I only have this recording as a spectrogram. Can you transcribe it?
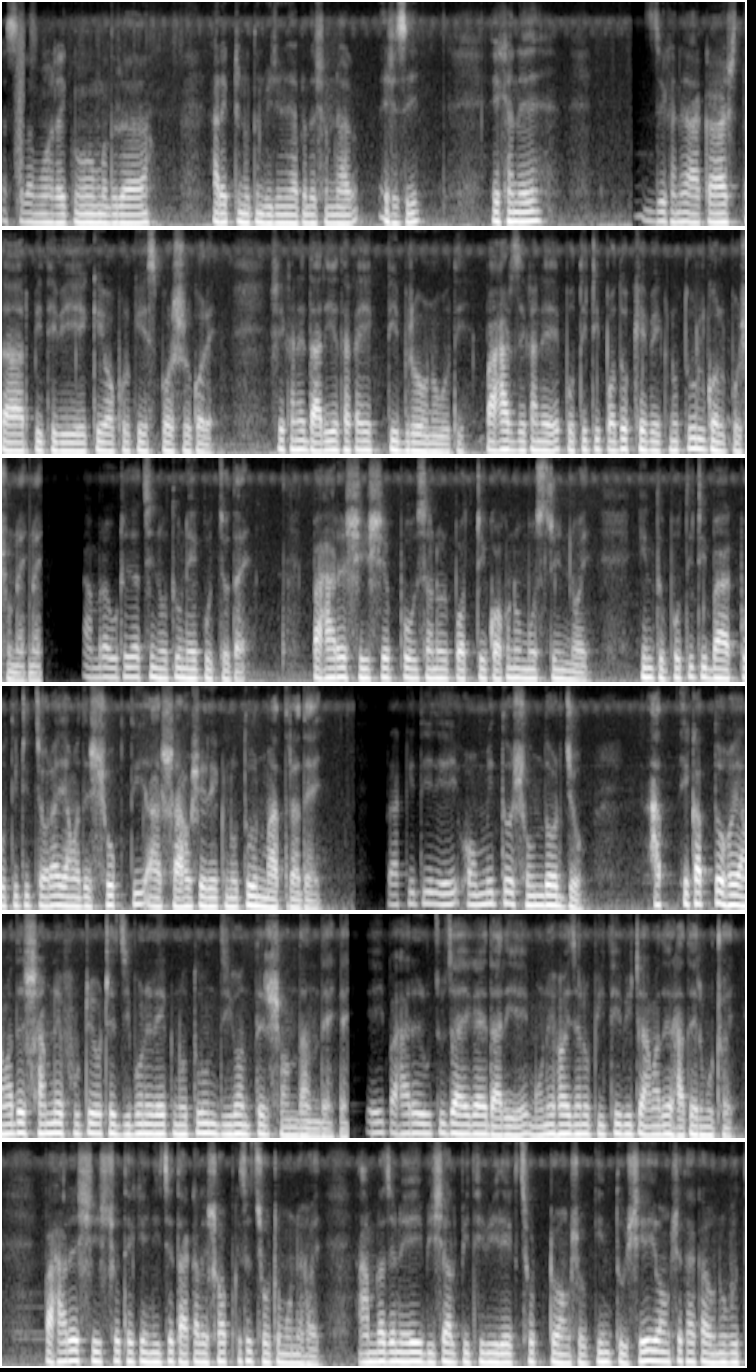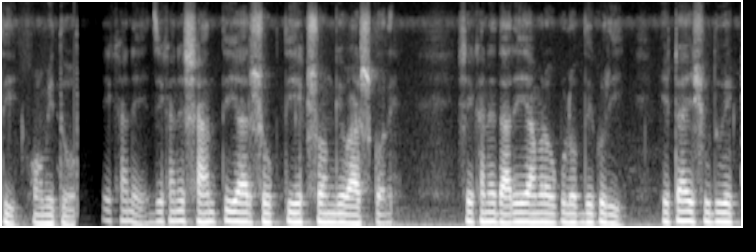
আসসালামু আলাইকুম বন্ধুরা। আরেকটি নতুন ভিডিও নিয়ে আপনাদের সামনে এসেছি। এখানে যেখানে আকাশ, তার পৃথিবী একে অপরকে স্পর্শ করে, সেখানে দাঁড়িয়ে থাকা এক তীব্র অনুভূতি। পাহাড় যেখানে প্রতিটি পদক্ষেপ এক নতুন গল্প শোনায়। আমরা উঠে যাচ্ছি নতুন এক উচ্চতায়। পাহাড়ের শীর্ষে পৌঁছানোর পথটি কখনো মসৃণ নয়। কিন্তু প্রতিটি বাঘ প্রতিটি চড়াই আমাদের শক্তি আর সাহসের এক নতুন মাত্রা দেয়। প্রাকৃতির এই অমৃত সৌন্দর্য একাত্ম হয়ে আমাদের সামনে ফুটে ওঠে জীবনের এক নতুন দিগন্তের সন্ধান দেয়। এই পাহাড়ের উঁচু জায়গায় দাঁড়িয়ে মনে হয় যেন পৃথিবীটা আমাদের হাতের মুঠোয়। পাহাড়ের শীর্ষ থেকে নিচে তাকালে সব কিছু ছোট মনে হয়। আমরা যেন এই বিশাল পৃথিবীর এক ছোট্ট অংশ, কিন্তু সেই অংশে থাকা অনুভূতি অমিত। এখানে, যেখানে শান্তি আর শক্তি একসঙ্গে বাস করে, সেখানে দাঁড়িয়ে আমরা উপলব্ধি করি, এটাই শুধু একটি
